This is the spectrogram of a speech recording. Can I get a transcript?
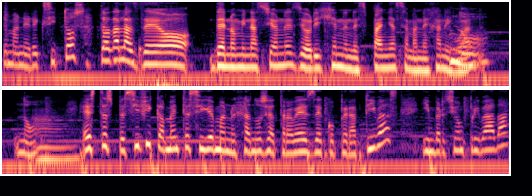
de manera exitosa. ¿Todas las DEO denominaciones de origen en España se manejan igual? No. No, ah. este específicamente sigue manejándose a través de cooperativas, inversión privada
